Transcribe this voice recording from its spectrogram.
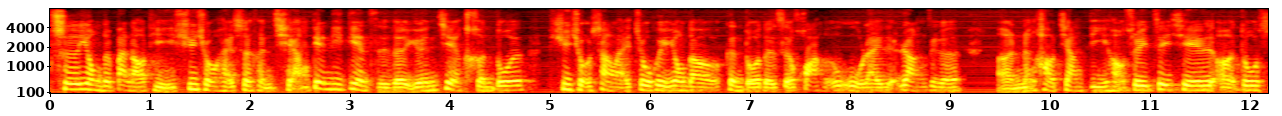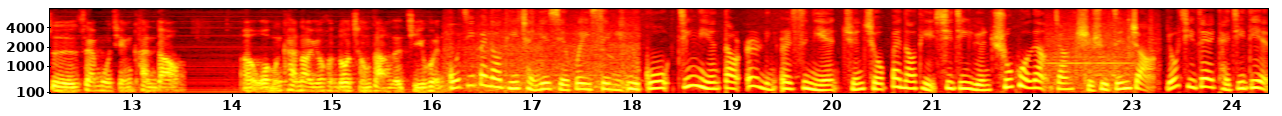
车用。用的半导体需求还是很强，电力电子的元件很多需求上来，就会用到更多的是化合物来让这个呃能耗降低哈，所以这些呃都是在目前看到。呃，我们看到有很多成长的机会。国际半导体产业协会 C 米预估，今年到二零二四年，全球半导体细晶圆出货量将持续增长，尤其在台积电、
